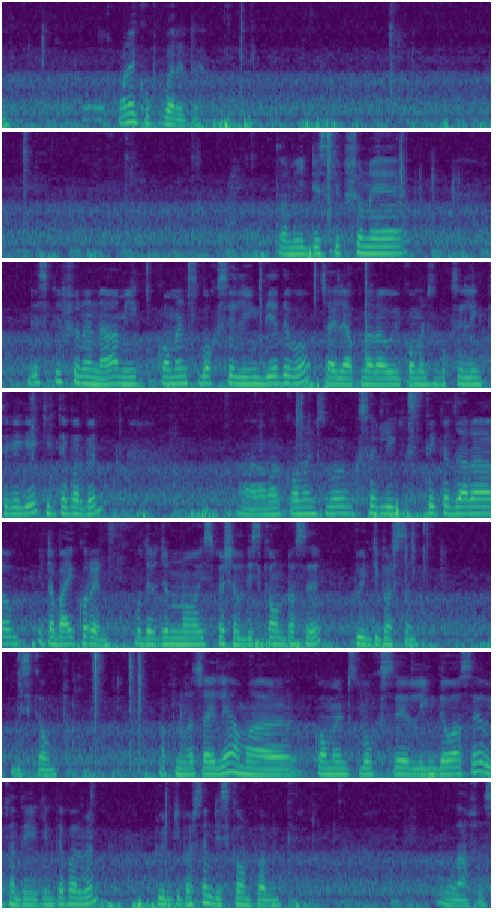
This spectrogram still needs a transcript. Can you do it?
অনেক উপকার এটা। তো আমি ডিসক্রিপশনে ডিসক্রিপশনে না, আমি কমেন্টস বক্সে লিঙ্ক দিয়ে দেব। চাইলে আপনারা ওই কমেন্টস বক্সের লিঙ্ক থেকে গিয়ে কিনতে পারবেন। আর আমার কমেন্টস বক্সের লিঙ্ক থেকে যারা এটা বাই করেন, ওদের জন্য স্পেশাল ডিসকাউন্ট আছে টোয়েন্টি পার্সেন্ট ডিসকাউন্ট আপনারা চাইলে আমার কমেন্টস বক্সের লিঙ্ক দেওয়া আছে, ওইখান থেকে কিনতে পারবেন। টোয়েন্টি পার্সেন্ট ডিসকাউন্ট পাবেন। আল্লাহ হাফেজ।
